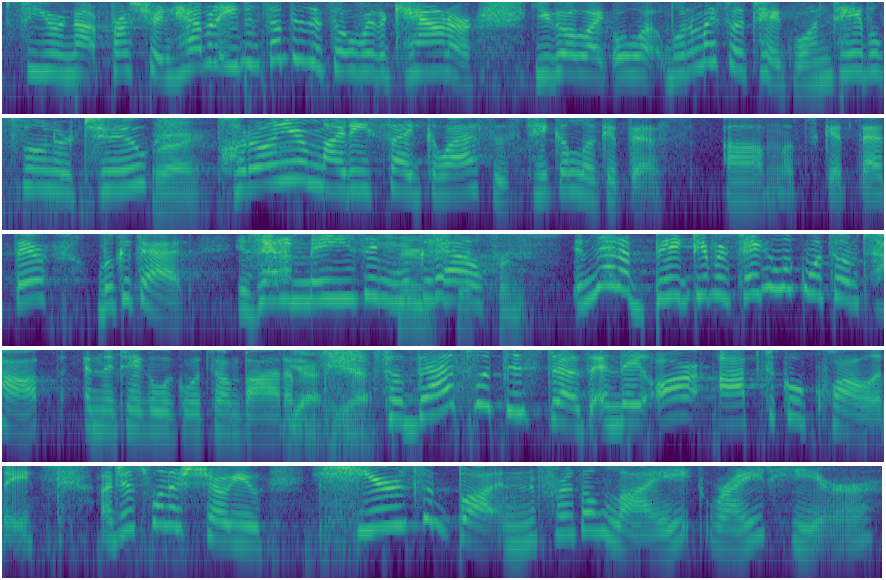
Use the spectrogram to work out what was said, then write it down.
so you're not frustrated. How about even something that's over the counter? You go like, oh, what am I supposed to take? One tablespoon or two? Right. Put on your Mighty Sight glasses. Take a look at this. Um, let's get that there. Look at that. Is that amazing? Huge look at how, difference. Isn't that a big difference? Take a look at what's on top and then take a look at what's on bottom. Yeah, yeah. So that's what this does and they are optical quality. I just wanna show you, here's the button for the light right here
